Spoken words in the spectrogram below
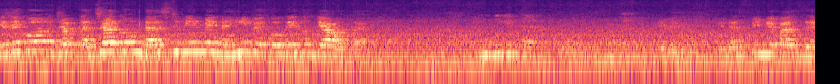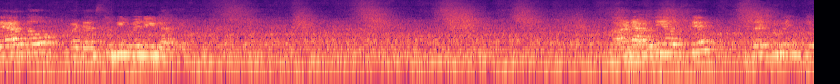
ये देखो जब कचरा तुम डस्टबिन में नहीं फेंकोगे तो क्या होता है? डस्टबिन के पास गया तो और डस्टबिन में नहीं डाले। डाल दिया उसके? डस्टबिन के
